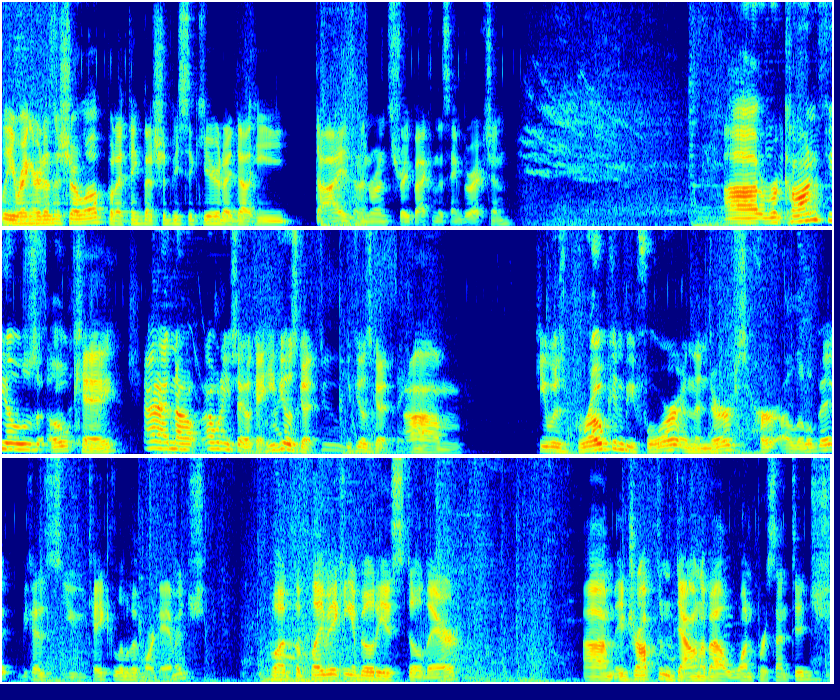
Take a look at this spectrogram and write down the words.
Hopefully Rengar doesn't show up, but I think that should be secured. I doubt he dies and then runs straight back in the same direction. Uh, Rakan feels okay. Uh, no, I wouldn't even say okay. He feels good. He feels good. Um, he was broken before, and the nerfs hurt a little bit because you take a little bit more damage. But the playmaking ability is still there. Um, it dropped him down about one percentage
